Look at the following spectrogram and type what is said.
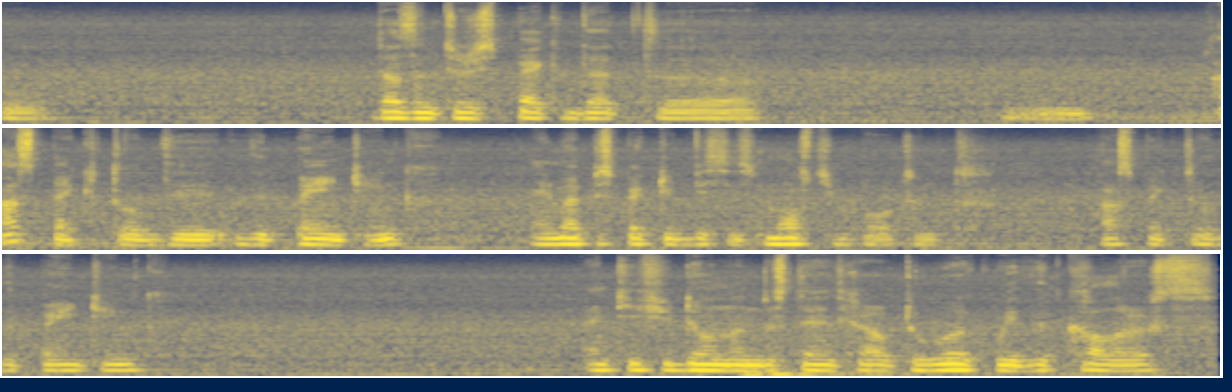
who doesn't respect that uh, Um, aspect of the, the painting. In my perspective this is most important aspect of the painting. And if you don't understand how to work with the colors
